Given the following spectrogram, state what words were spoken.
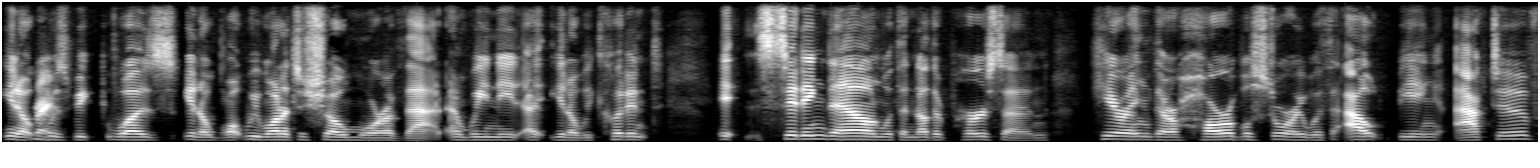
you know, Right. was be, was, you know, what we wanted to show more of that. And we need uh, you know, we couldn't it, sitting down with another person hearing their horrible story without being active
